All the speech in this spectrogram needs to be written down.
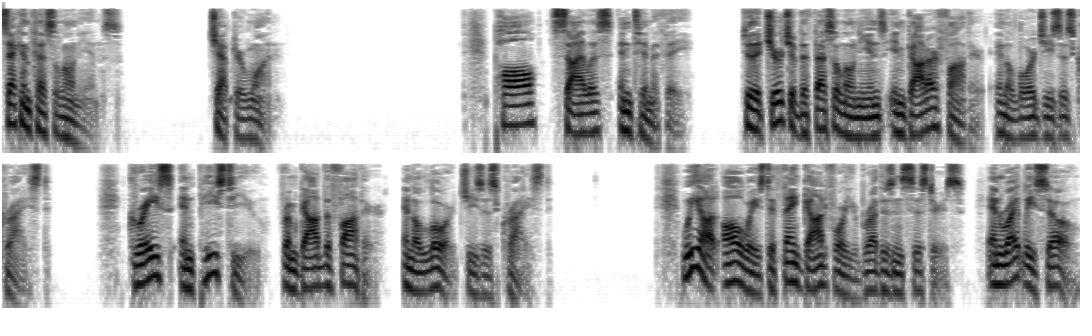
2 thessalonians chapter 1 paul silas and timothy to the church of the thessalonians in god our father and the lord jesus christ. Grace and peace to you from god the father and the lord jesus christ. We ought always to thank god for you brothers and sisters and rightly so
